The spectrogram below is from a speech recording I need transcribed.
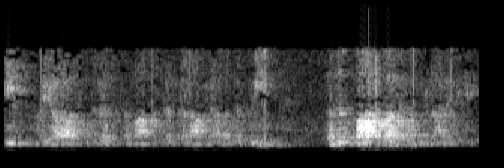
علم حیات، قدرت سما قدر کلام، ارادہ تقریب حضرت بار بار رحمت اللہ علیہ لکھے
